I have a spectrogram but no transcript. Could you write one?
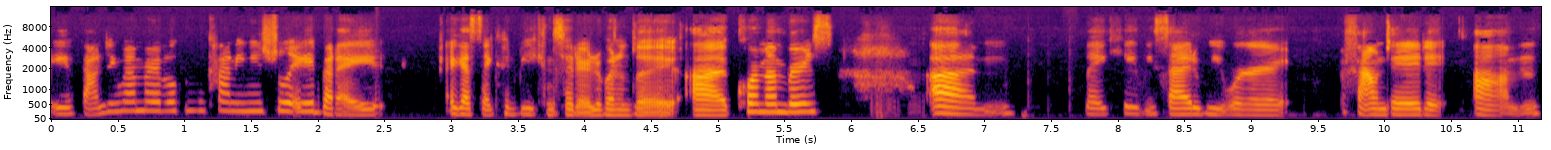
a founding member of Oakland County Mutual Aid, but I, I guess I could be considered one of the uh, core members. Um, like Haley said, we were founded um,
